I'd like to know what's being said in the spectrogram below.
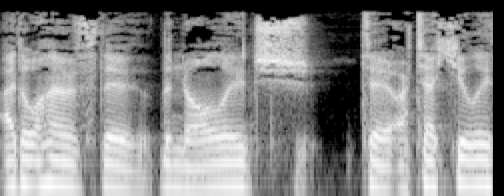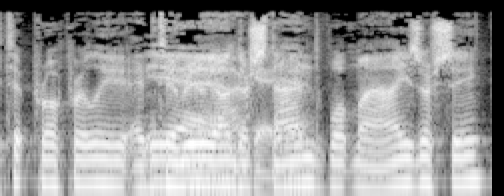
I don't have the the knowledge to articulate it properly and to really I get understand what my eyes are seeing.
